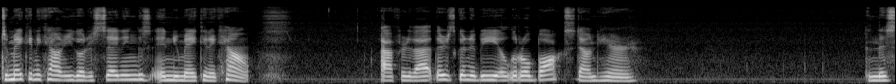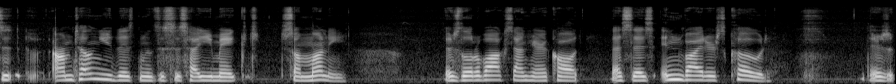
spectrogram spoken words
to make an account, you go to settings and you make an account. After that, there's going to be a little box down here. And this is, I'm telling you this because this is how you make some money. there's a little box down here called that says Inviter's Code. There's a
